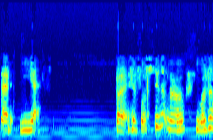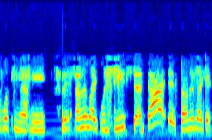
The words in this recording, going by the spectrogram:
said yes. But his lips didn't move. He wasn't looking at me. But it sounded like when he said that, it sounded like it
